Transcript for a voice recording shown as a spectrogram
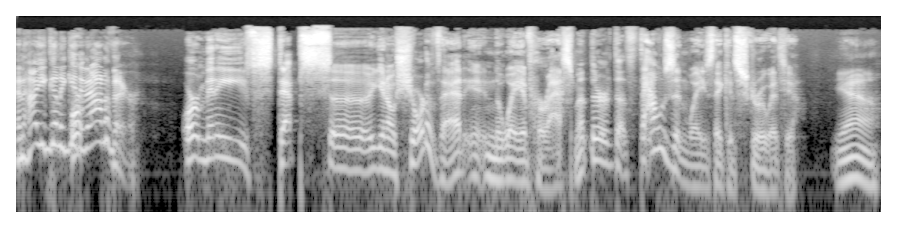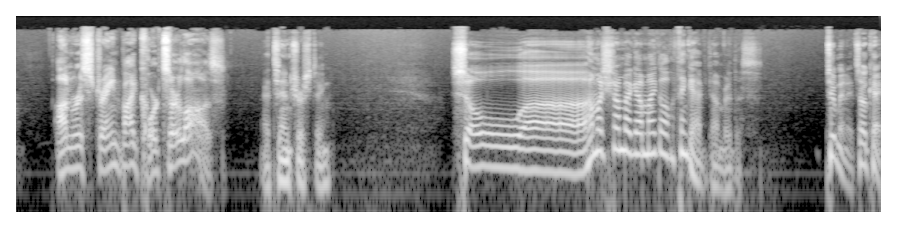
And how are you going to get or, it out of there? Or many steps, uh, you know, short of that in the way of harassment. There are a thousand ways they could screw with you. Yeah, unrestrained by courts or laws. That's interesting. So, uh, how much time I got, Michael? I think I have time for this. Two minutes. Okay.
